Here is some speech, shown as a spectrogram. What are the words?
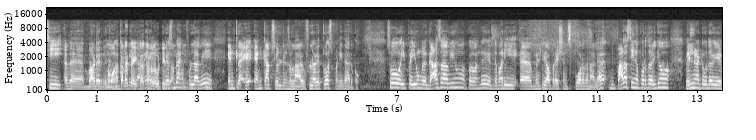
சி அந்த பார்டர் ஒட்டி வெஸ்ட். பேங்க் ஃபுல்லாவே என்கேப்சூல்டுன்னு சொல்லலாம். ஃபுல்லாவே க்ளோஸ் பண்ணி தான் இருக்கும். ஸோ இப்போ இவங்க காசாவையும் இப்போ வந்து இந்த மாதிரி மிலிட்ரி ஆபரேஷன்ஸ் போகிறதுனால பாலஸ்தீனை பொறுத்த வரைக்கும் வெளிநாட்டு உதவியை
